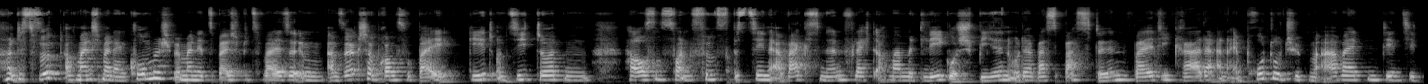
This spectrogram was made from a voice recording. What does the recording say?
Und es wirkt auch manchmal dann komisch, wenn man jetzt beispielsweise im, am Workshopraum vorbeigeht und sieht dort einen Haufen von fünf bis zehn Erwachsenen vielleicht auch mal mit Lego spielen oder was basteln, weil die gerade an einem Prototypen arbeiten, den sie,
